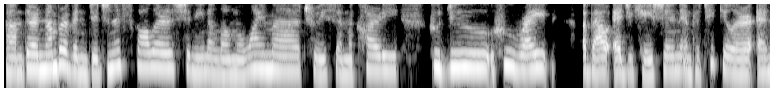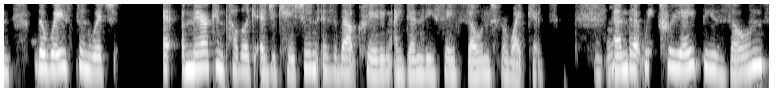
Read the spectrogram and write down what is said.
Um, there are a number of indigenous scholars, Tsianina Lomawaima, Teresa McCarty, who do who write about education in particular and the ways in which American public education is about creating identity safe zones for white kids. Mm-hmm. And that we create these zones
